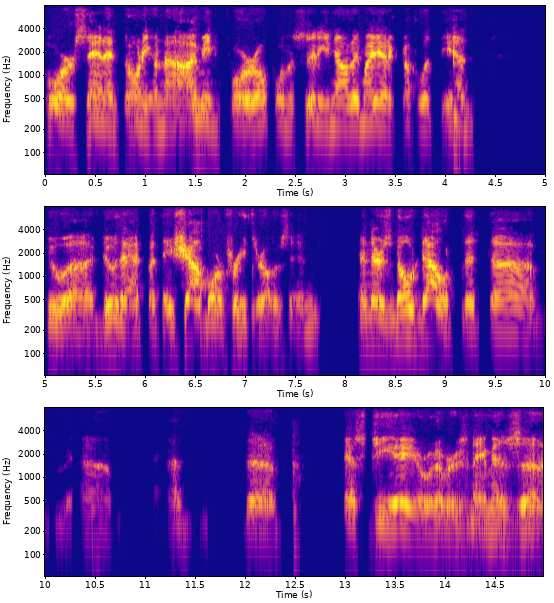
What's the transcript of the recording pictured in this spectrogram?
for San Antonio. Now, I mean, for Oklahoma City. Now they might add a couple at the end to uh, do that, but they shot more free throws, and and there's no doubt that uh, uh the SGA or whatever his name is uh,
